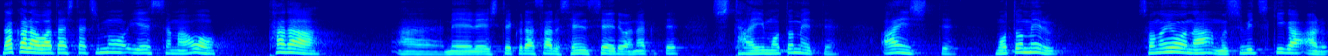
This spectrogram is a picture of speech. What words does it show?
だから私たちもイエス様をただ命令してくださる先生ではなくて慕い求めて愛して求める。そのような結びつきがある。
